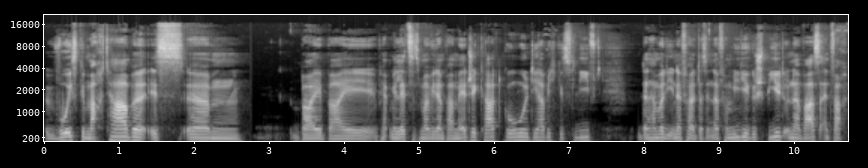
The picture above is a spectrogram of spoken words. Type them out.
wo ich es gemacht habe, ist ähm, bei, bei, ich habe mir letztens mal wieder ein paar Magic-Karten geholt, die habe ich gesleeved. dann haben wir die in der, das in der Familie gespielt und da war es einfach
